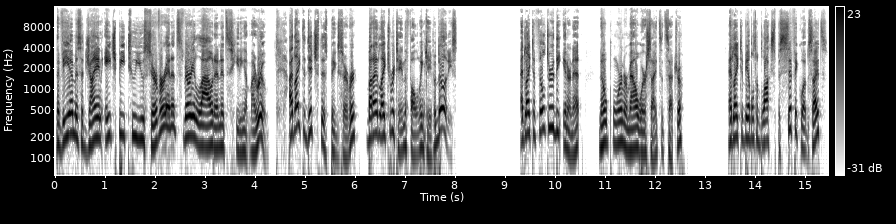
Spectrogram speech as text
The VM is a giant HP2U server and it's very loud and it's heating up my room. I'd like to ditch this big server, but I'd like to retain the following capabilities. I'd like to filter the internet, no porn or malware sites, etc. I'd like to be able to block specific websites.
